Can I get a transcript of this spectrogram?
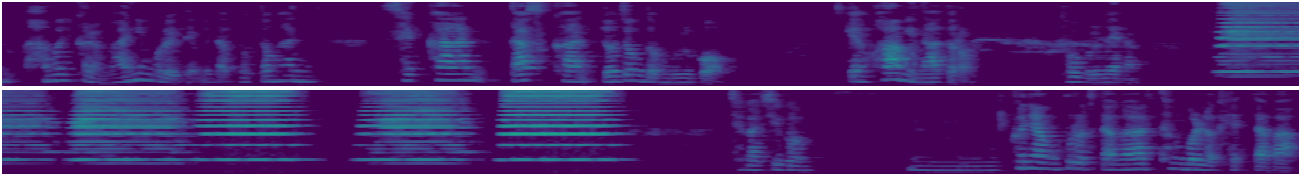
좀 하모니카를 많이 물어야 됩니다. 보통 한 세 칸, 다섯 칸, 요 정도 물고, 이렇게 화음이 나도록 더 불면은. 제가 지금, 음, 그냥 불었다가 텅벌럭 했다가,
